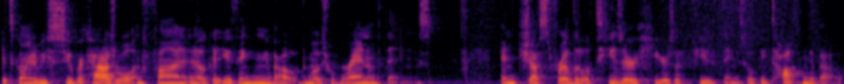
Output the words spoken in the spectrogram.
It's going to be super casual and fun, and it'll get you thinking about the most random things. And just for a little teaser, here's a few things we'll be talking about.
